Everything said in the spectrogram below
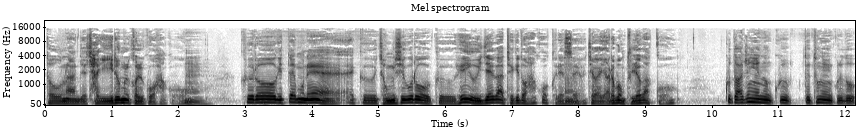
더구나 이제 자기 이름을 걸고 하고. 네. 그러기 때문에 그 정식으로 그 회의 의제가 되기도 하고 그랬어요. 네. 제가 여러 번 불려갔고. 그 나중에는 그 대통령이 그래도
